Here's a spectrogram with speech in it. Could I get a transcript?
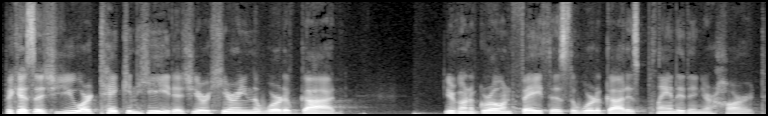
because as you are taking heed as you're hearing the word of god You're going to grow in faith as the Word of God is planted in your heart.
